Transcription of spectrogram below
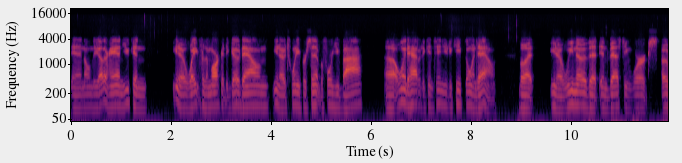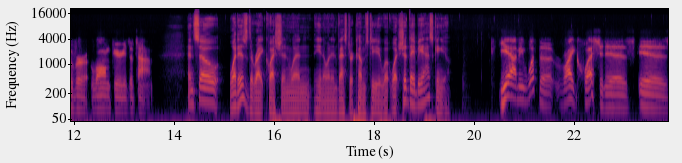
And on the other hand, you can you know wait for the market to go down you know 20% before you buy, uh, only to have it to continue to keep going down. But you know we know that investing works over long periods of time. And so, what is the right question when you know an investor comes to you? What what should they be asking you? Yeah, I mean, what the right question is is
